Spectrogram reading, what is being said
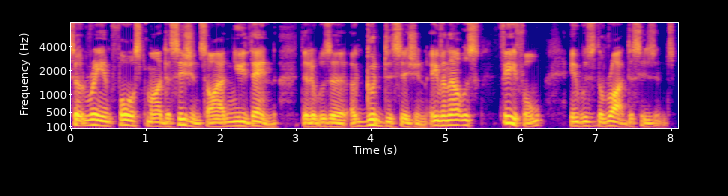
So it reinforced my decision. So I knew then that it was a, a good decision. Even though it was fearful, it was the right decisions.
